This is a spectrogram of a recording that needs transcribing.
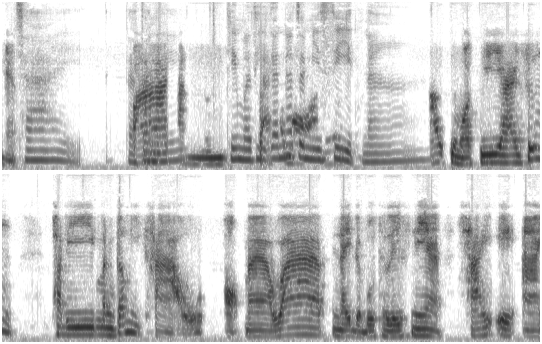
เนี่ยใช่ แต่ว่าตอนนี้กันทีโมธีก็น่าจะมีสิทธิ์นะเอาทิโมธีให้ซึ่งพอดีมันก็มีข่าวออกมาว่าใน The b r u t a l i s t เนี่ย ใช้ AI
